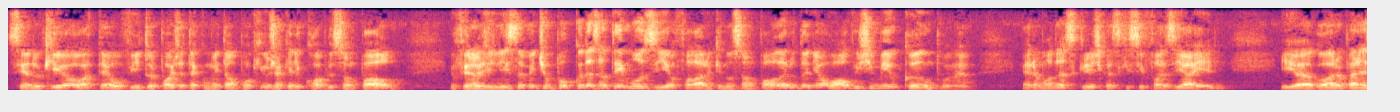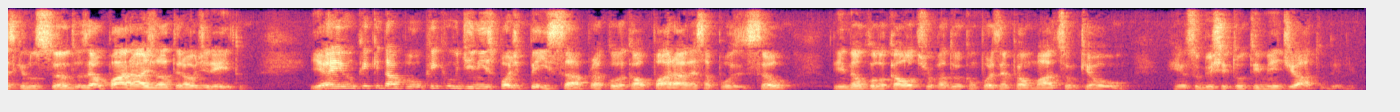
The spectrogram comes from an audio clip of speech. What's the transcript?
Sendo que eu, até o Vitor pode até comentar um pouquinho, já que ele cobre o São Paulo. E o Fernando Diniz também tinha um pouco dessa teimosia. Falaram que no São Paulo era o Daniel Alves de meio campo, né? Era uma das críticas que se fazia a ele. E agora parece que no Santos é o Pará de lateral direito. E aí o que que dá, o que que o Diniz pode pensar para colocar o Pará nessa posição e não colocar outro jogador como por exemplo é o Madison que é o substituto imediato dele?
